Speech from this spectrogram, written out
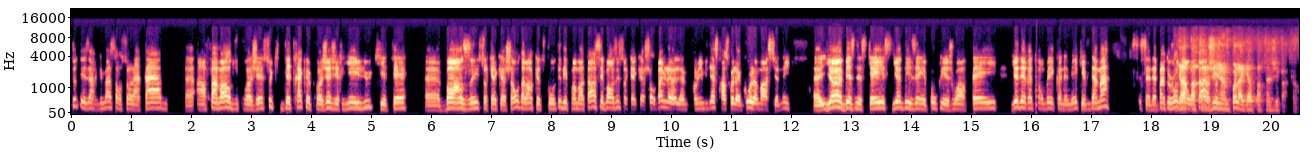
tous les arguments sont sur la table euh, en faveur du projet. Ceux qui détraquent le projet, j'ai rien lu qui était euh, basé sur quelque chose, alors que du côté des promoteurs, c'est basé sur quelque chose. Même le, premier ministre François Legault l'a mentionné. il y a un business case, il y a des impôts que les joueurs payent, il y a des retombées économiques. Évidemment, ça dépend toujours de la hauteur. J'aime pas la garde partagée, par contre.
